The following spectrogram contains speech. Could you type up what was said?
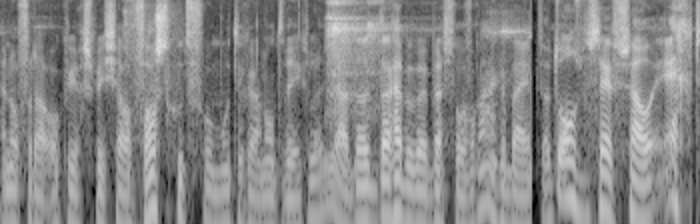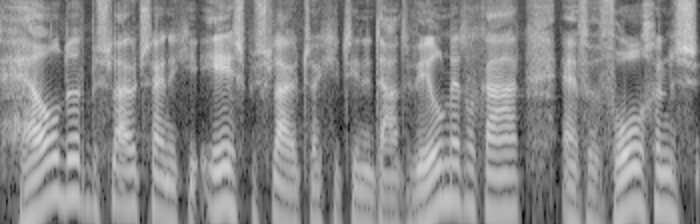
En of we daar ook weer speciaal vastgoed voor moeten gaan ontwikkelen. Ja, daar, daar hebben wij best wel vragen bij. Wat ons betreft zou echt helder besluit zijn dat je eerst besluit dat je het inderdaad wil met elkaar. En vervolgens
